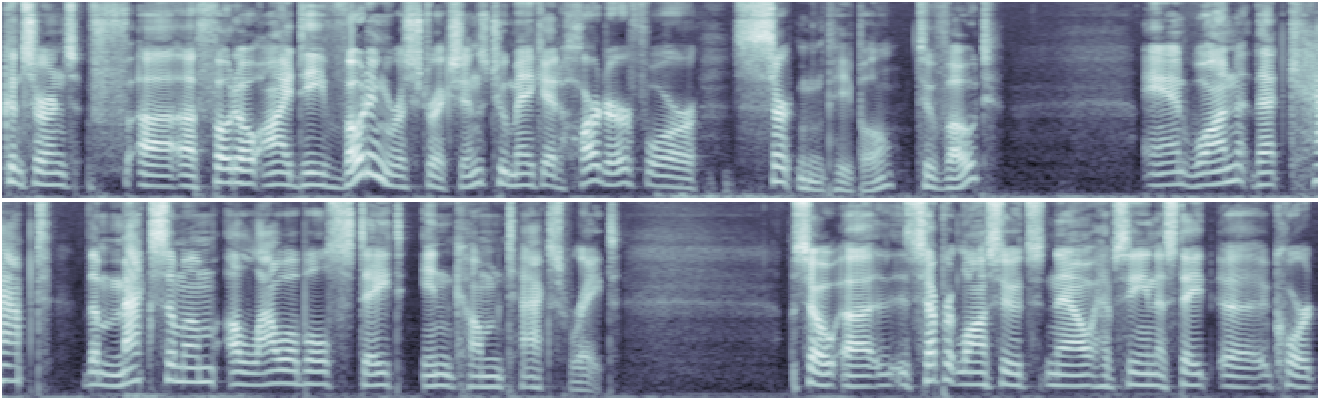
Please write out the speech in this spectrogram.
concerns f- uh, photo ID voting restrictions to make it harder for certain people to vote, and one that capped the maximum allowable state income tax rate. So, uh, separate lawsuits now have seen a state uh, court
